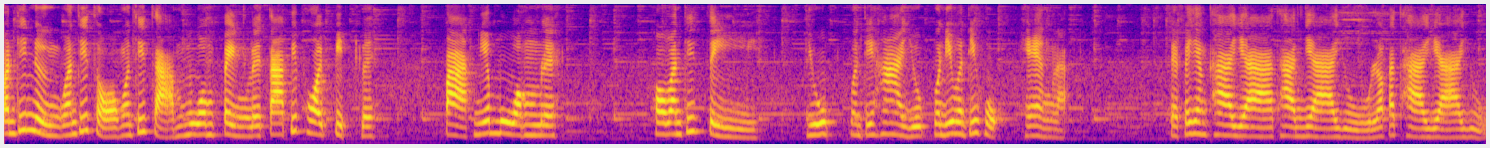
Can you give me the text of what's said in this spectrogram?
วันที่หนึ่งวันที่สองวันที่สามบวมเป่งเลยตาพี่พลอยปิดเลย ปากเนี้ยบวมเลย พอวันที่สี่ยุบวันที่ห้ายุบ วันนี้วันที่หกแห้งละแต่ก็ยังทายาทานยาอยู่แล้วก็ทายาอยู่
